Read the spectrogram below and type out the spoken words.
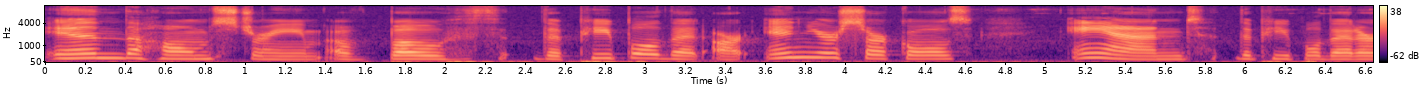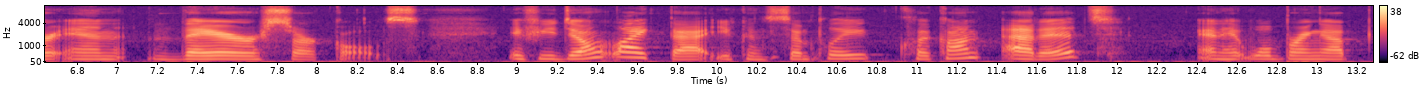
in the home stream of both the people that are in your circles and the people that are in their circles. If you don't like that, you can simply click on edit and it will bring up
